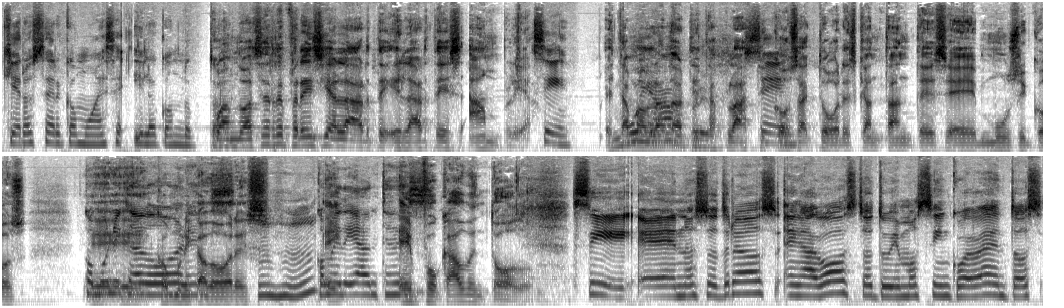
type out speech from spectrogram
quiero ser como ese hilo conductor. Cuando hace referencia al arte, el arte es amplia. Sí. Estamos Muy hablando de artistas plásticos, Sí. actores, cantantes, eh, músicos, eh, Comunicadores. comunicadores, Ujú. eh, Comediantes. enfocado en todo. Sí, eh, nosotros en agosto tuvimos cinco eventos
